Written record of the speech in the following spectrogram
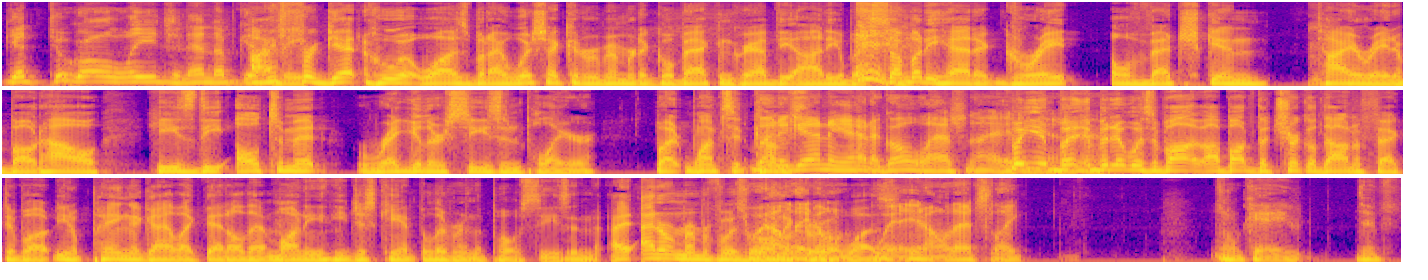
get two goal leads and end up getting I beat. forget who it was, but I wish I could remember to go back and grab the audio. But somebody had a great Ovechkin tirade about how he's the ultimate regular season player. But once it comes, but again, he had a goal last night. but yeah, but but it was about about the trickle down effect about uh, you know paying a guy like that all that money and he just can't deliver in the postseason. I, I don't remember if it was well, Ronick or who it was. well, You know, that's like okay. If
